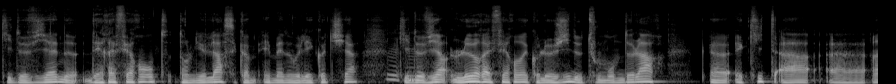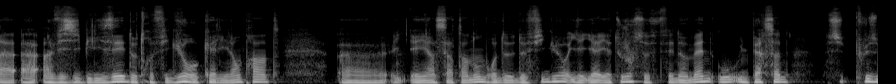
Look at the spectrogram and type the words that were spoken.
qui deviennent des référentes dans le milieu de l'art. C'est comme Emmanuel Ecochia, qui devient le référent écologie de tout le monde de l'art, euh, et quitte à, à invisibiliser d'autres figures auxquelles il emprunte. Euh, il y a un certain nombre de, figures. Il y, a, toujours ce phénomène où une personne plus,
